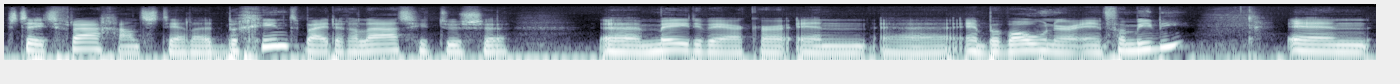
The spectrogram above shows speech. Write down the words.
steeds vragen aan het stellen. Het begint bij de relatie tussen uh, medewerker en, uh, en bewoner en familie. En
